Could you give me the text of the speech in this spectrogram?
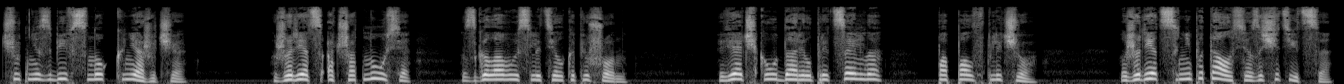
чуть не сбив с ног княжича. Жрец отшатнулся, с головы слетел капюшон. Вячка ударил прицельно, попал в плечо. Жрец не пытался защититься.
